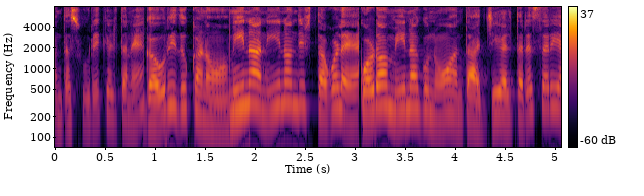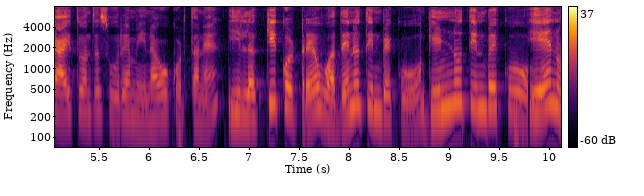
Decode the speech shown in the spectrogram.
ಅಂತ ಸೂರ್ಯ ಕೇಳ್ತಾನೆ. ಗೌರಿದು ಕಣೋ, ಮೀನಾ ನೀನೊಂದಿಷ್ಟು ತಗೊಳೆ. ಕೊಡೋ ಮೀನಾಗುನು ಅಂತ ಅಜ್ಜಿ ಹೇಳ್ತಾರೆ. ಸರಿ, ಆಯ್ತು ಅಂತ ಸೂರ್ಯ ಮೀನಾಗೂ ಕೊಡ್ತಾನೆ. ಈ ಲಕ್ಕಿ ಕೊಟ್ರೆ ಒದೆನು ತಿನ್ಬೇಕು, ಗಿಣ್ಣು ತಿನ್ಬೇಕು. ಏನು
